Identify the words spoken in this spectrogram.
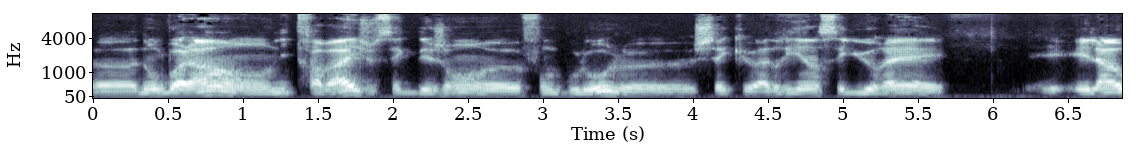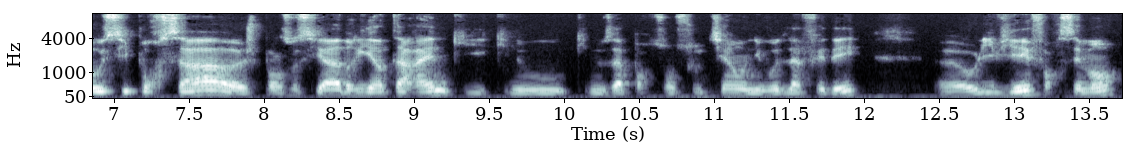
Euh, donc voilà, on y travaille. Je sais que des gens euh, font le boulot. Je, sais que Adrien Séguret est, là aussi pour ça. Euh, je pense aussi à Adrien Tarenne qui, nous, qui nous apporte son soutien au niveau de la Fédé. Olivier, forcément.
